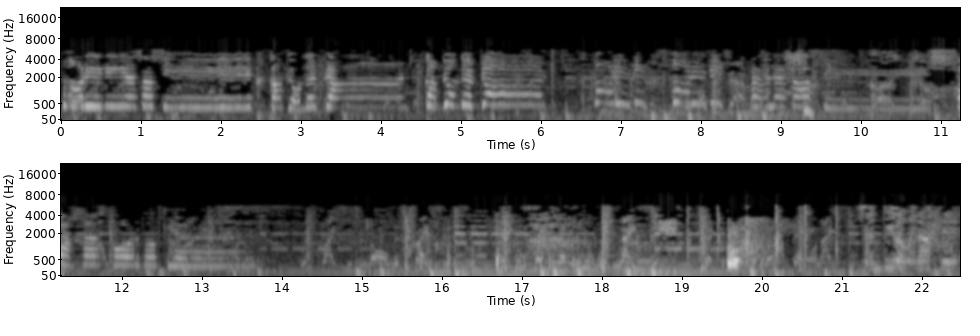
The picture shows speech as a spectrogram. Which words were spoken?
Morini es así, campeón del plan, campeón del plan. Morini, Morini, él es así, bajas por doquier. Sentido homenaje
